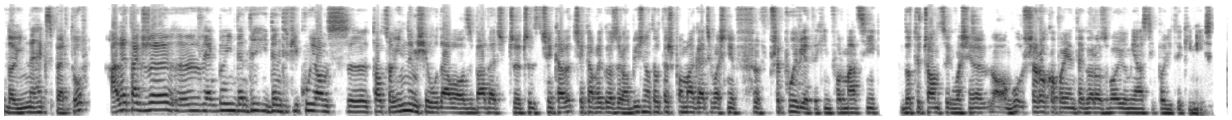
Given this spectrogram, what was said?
do innych ekspertów ale także e, jakby identyfikując e, to, co innym się udało zbadać, czy, czy ciekawego zrobić, no to też pomagać właśnie w, w przepływie tych informacji dotyczących właśnie no, szeroko pojętego rozwoju miast i polityki miejskiej.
